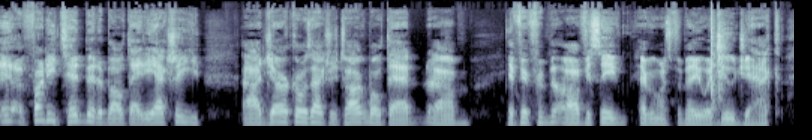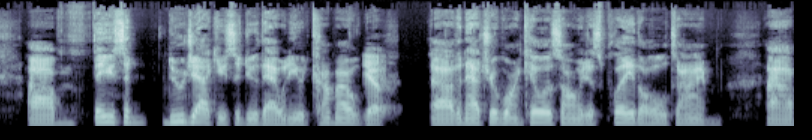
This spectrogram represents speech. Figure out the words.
a funny tidbit about that, he actually uh, Jericho was actually talking about that. Um, if you're familiar, obviously everyone's familiar with New Jack. Um, they used to New Jack used to do that when he would come out. Yep. Uh, the Natural Born Killer song would just play the whole time. Um,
